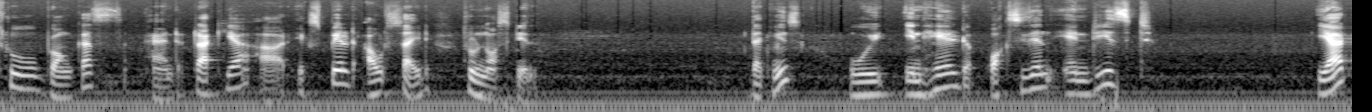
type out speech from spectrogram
through bronchus and trachea are expelled outside through nostril. That means we inhaled oxygen enriched air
